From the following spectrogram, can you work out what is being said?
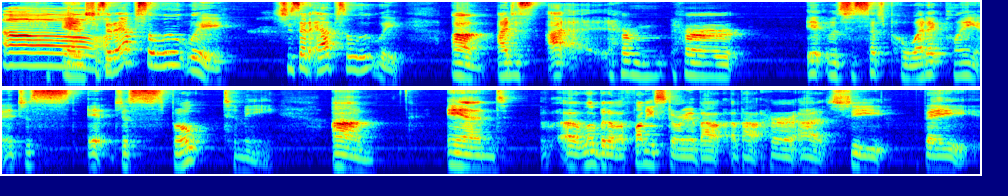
Oh. And she said, absolutely. She said, absolutely. Um, I just, I, her, her, it was just such poetic playing. It just, it just spoke to me. Um, and a little bit of a funny story about, about her. Uh, she, they,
